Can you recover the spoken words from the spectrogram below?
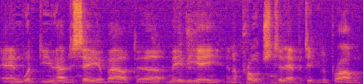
And what do you have to say about uh, maybe a, an approach to that particular problem?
